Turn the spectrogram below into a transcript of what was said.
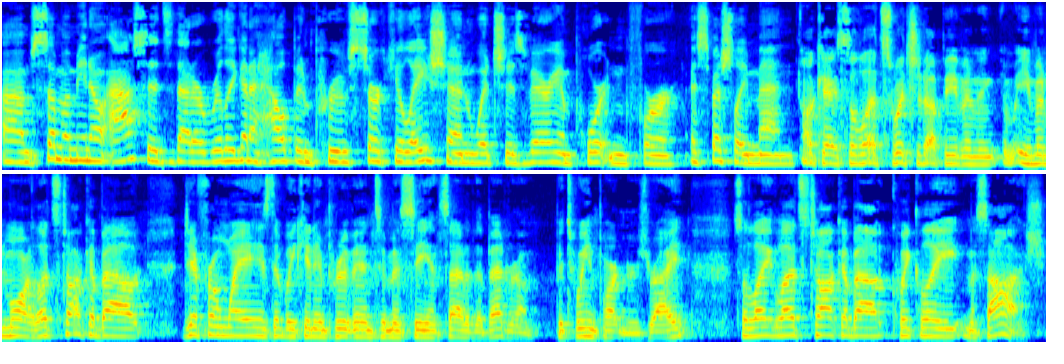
um, some amino acids that are really going to help improve circulation, which is very important for especially men. Okay, so let's switch it up even even more. Let's talk about different ways that we can improve intimacy inside of the bedroom between partners, right? So like let's talk about quickly massage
